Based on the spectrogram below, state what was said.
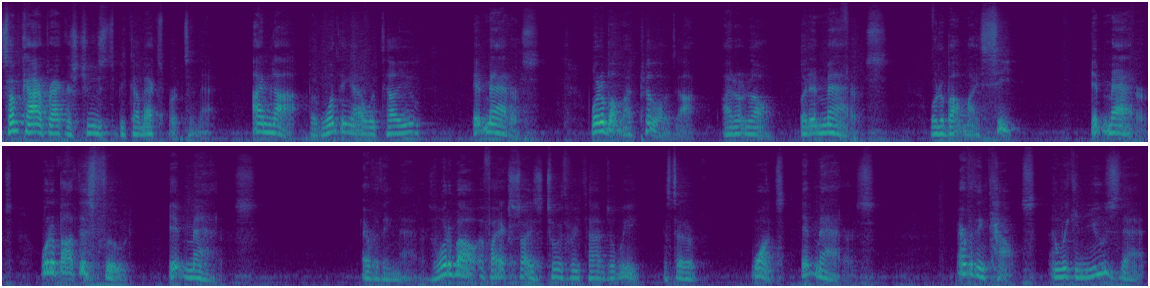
Some chiropractors choose to become experts in that. I'm not, but one thing I will tell you, it matters. What about my pillow, doc? I don't know, but it matters. What about my seat? It matters. What about this food? It matters. Everything matters. What about if I exercise two or three times a week instead of once? It matters. Everything counts, and we can use that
